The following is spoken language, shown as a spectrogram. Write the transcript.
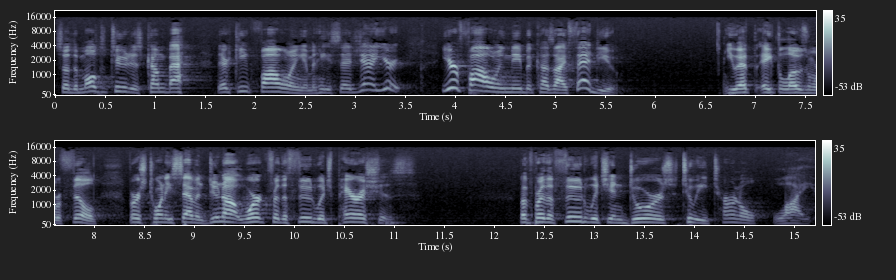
So the multitude has come back, they keep following him. And he says, Yeah, you're, you're following me because I fed you. You ate the loaves and were filled. Verse 27 Do not work for the food which perishes but for the food which endures to eternal life,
